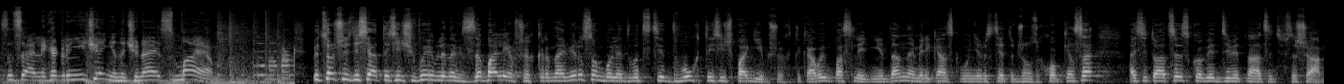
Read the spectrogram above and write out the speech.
социальных ограничений, начиная с мая. 560 тысяч выявленных заболевших коронавирусом, более 22 тысяч погибших. Таковы последние данные Американского университета Джонса Хопкинса о ситуации с COVID-19 в США.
